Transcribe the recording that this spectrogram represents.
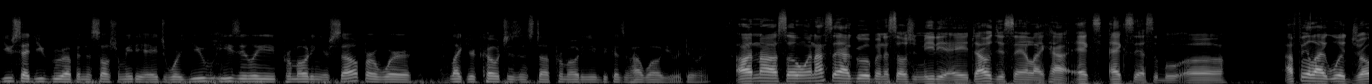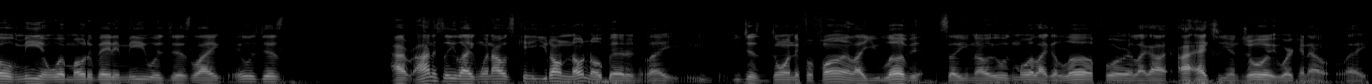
you said you grew up in the social media age. Were you easily promoting yourself, or were like your coaches and stuff promoting you because of how well you were doing? Oh no! So when I say I grew up in the social media age, I was just saying like how ex- accessible. Uh, I feel like what drove me and what motivated me was just like it was just. I honestly like when I was a kid, you don't know no better. Like you, you just doing it for fun. Like you love it. So you know, it was more like a love for it. Like I, I actually enjoyed working out. Like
